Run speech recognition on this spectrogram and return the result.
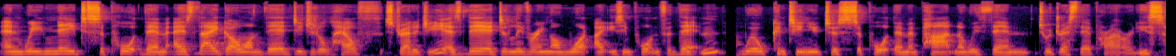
and we need to support them as they go on their digital health strategy, as they're delivering on what is important for them. We'll continue to support them and partner with them to address their priorities.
